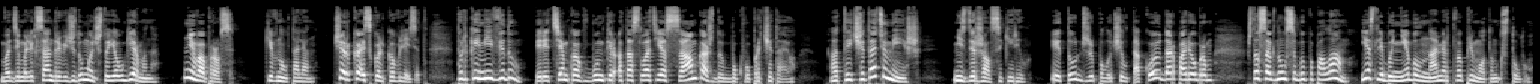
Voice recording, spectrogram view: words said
Вадим Александрович думает, что я у Германа. Не вопрос, кивнул Толян. Черкай, сколько влезет. Только имей в виду, перед тем, как в бункер отослать, я сам каждую букву прочитаю. А ты читать умеешь? Не сдержался Кирилл. И тут же получил такой удар по ребрам, что согнулся бы пополам, если бы не был намертво примотан к стулу.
